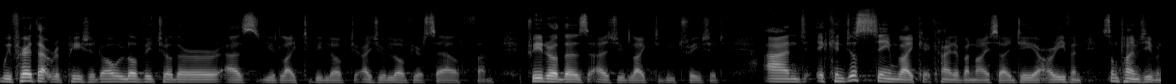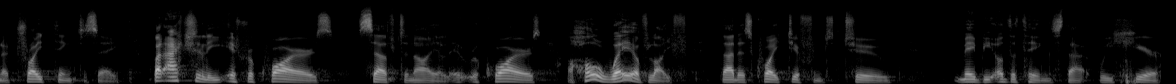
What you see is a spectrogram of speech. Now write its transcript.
we've heard that repeated oh love each other as you'd like to be loved as you love yourself and treat others as you'd like to be treated. And it can just seem like a kind of a nice idea or even sometimes even a trite thing to say. But actually it requires self-denial. It requires a whole way of life that is quite different to maybe other things that we hear.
